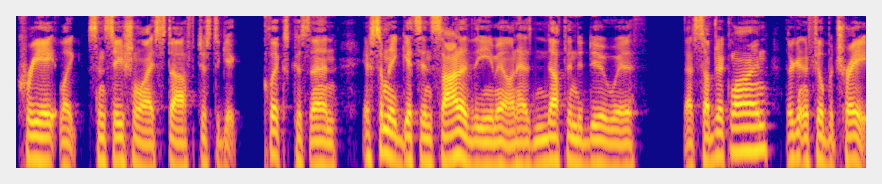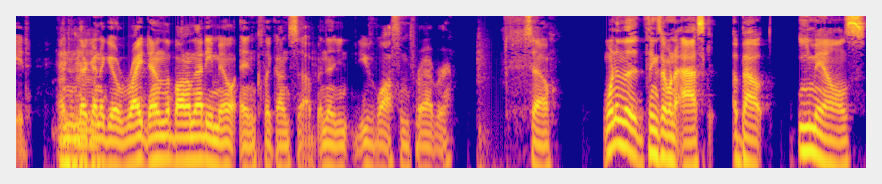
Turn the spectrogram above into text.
create like sensationalized stuff just to get clicks because then if somebody gets inside of the email and has nothing to do with that subject line, they're going to feel betrayed. And then they're going to go right down to the bottom of that email and click on sub, and then you've lost them forever. So, One of the things I want to ask about emails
